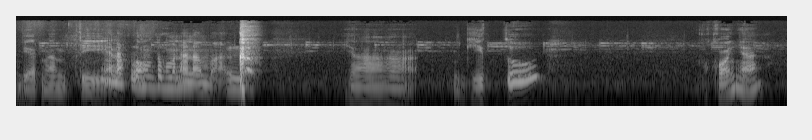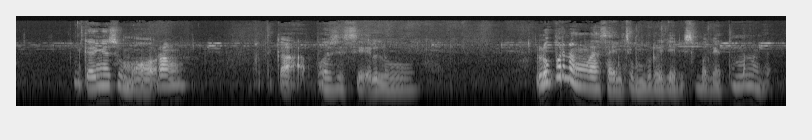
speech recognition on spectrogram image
biar nanti enak loh temenan sama lu. Ya gitu. Pokoknya. Kayaknya semua orang ketika posisi lu lu pernah ngerasain cemburu jadi sebagai temen nggak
